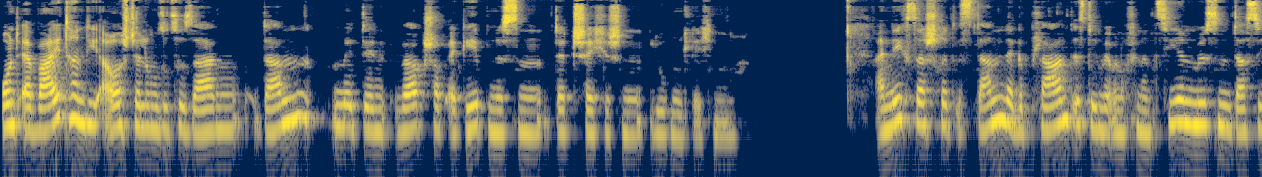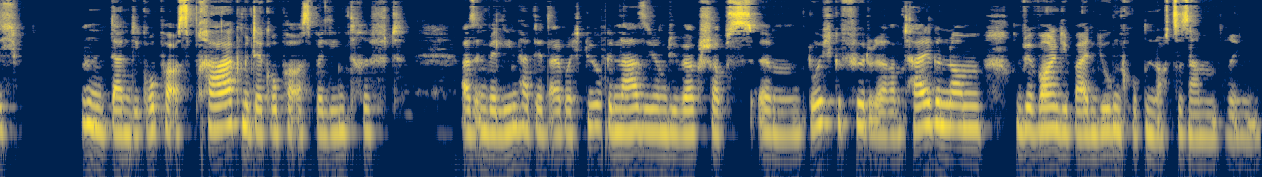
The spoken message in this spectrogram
Und erweitern die Ausstellung sozusagen dann mit den Workshop-Ergebnissen der tschechischen Jugendlichen. Ein nächster Schritt ist dann, der geplant ist, den wir aber noch finanzieren müssen, dass sich dann die Gruppe aus Prag mit der Gruppe aus Berlin trifft. Also in Berlin hat jetzt Albrecht Dürer Gymnasium die Workshops ähm, durchgeführt oder daran teilgenommen und wir wollen die beiden Jugendgruppen noch zusammenbringen.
